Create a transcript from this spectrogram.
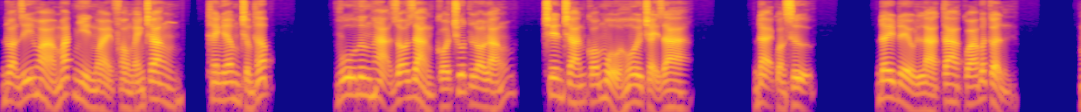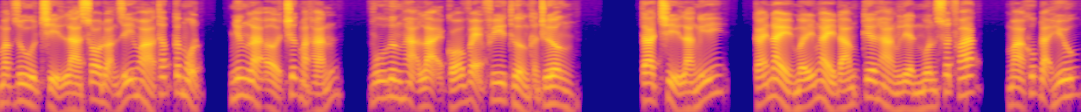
Đoạn dĩ hòa mắt nhìn ngoài phòng ánh trăng, thanh âm trầm thấp. Vu hưng hạ rõ ràng có chút lo lắng, trên trán có mồ hôi chảy ra. Đại quản sự, đây đều là ta quá bất cẩn. Mặc dù chỉ là so đoạn dĩ hòa thấp cấp một, nhưng là ở trước mặt hắn, Vu Hưng Hạ lại có vẻ phi thường khẩn trương. Ta chỉ là nghĩ, cái này mấy ngày đám kia hàng liền muốn xuất phát, mà khúc đại hữu,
